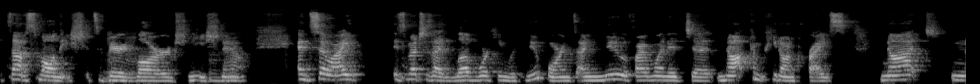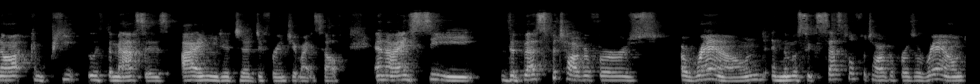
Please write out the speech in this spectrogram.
it's not a small niche. It's a very mm-hmm. large niche mm-hmm. now. And so I as much as I love working with newborns, I knew if I wanted to not compete on price, not not compete with the masses, I needed to differentiate myself. And I see the best photographers around and the most successful photographers around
